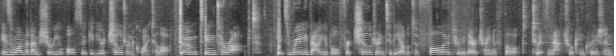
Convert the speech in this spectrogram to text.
is one that I'm sure you also give your children quite a lot. Don't interrupt. It's really valuable for children to be able to follow through their train of thought to its natural conclusion.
